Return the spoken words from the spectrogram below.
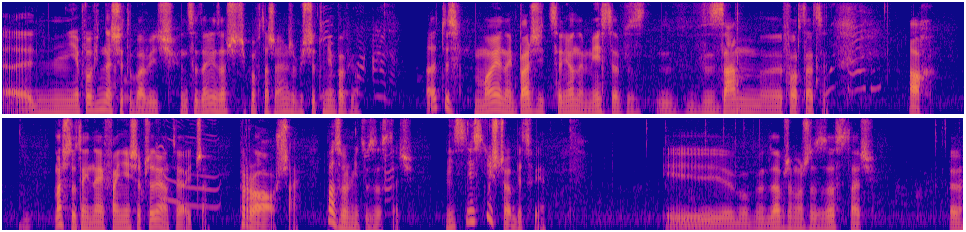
E, nie powinna się tu bawić. Zadanie zawsze ci powtarzałem, żebyś się tu nie bawił. Ale to jest moje najbardziej cenione miejsce w, w zam e, fortecy. Ach. Masz tutaj najfajniejsze przedmioty, ojcze. Proszę. Pozwól mi tu zostać. Nic nie zniszczę, obiecuję. I dobrze może zostać. E,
